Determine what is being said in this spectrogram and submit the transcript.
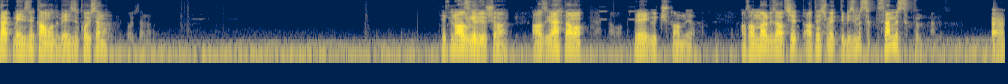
İshak benzin kalmadı. Benzin koysana. Sesin az Burada- geliyor şu an. Az gel. Heh, tamam. D3 lan diyor. Adamlar bize ateş, et, ateş mi etti? Bizi mi sıktı? Sen mi sıktın? He.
